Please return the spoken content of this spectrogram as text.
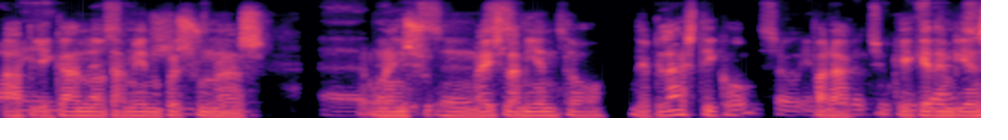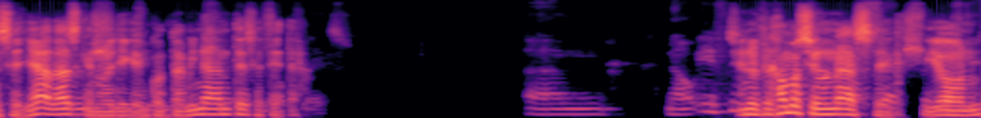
aplicando también pues unas, una un aislamiento de plástico para que queden bien selladas, que no lleguen contaminantes, the Si nos fijamos en una sección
